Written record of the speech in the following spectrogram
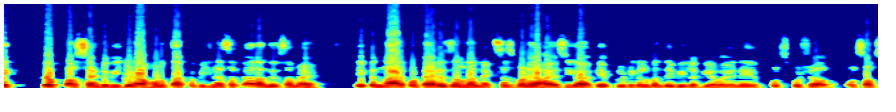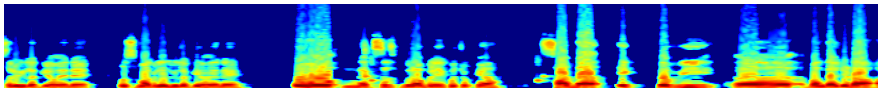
1% ਵੀ ਜਿਹੜਾ ਹੁਣ ਤੱਕ ਪਿਛਲੇ ਸਰਕਾਰਾਂ ਦੇ ਸਮੇਂ ਇੱਕ ਨਾਰਕੋ ਟੈਰਰਿਜ਼ਮ ਦਾ ਨੈਕਸਸ ਬਣਿਆ ਹੋਇਆ ਸੀਗਾ ਕਿ ਪੋਲੀਟੀਕਲ ਬੰਦੇ ਵੀ ਲੱਗੇ ਹੋਏ ਨੇ, ਪੁਲਿਸ ਕੁਛ ਪੁਲਿਸ ਅਫਸਰ ਵੀ ਲੱਗੇ ਹੋਏ ਨੇ ਕੁਝ ਸਮਗਲਰ ਵੀ ਲੱਗੇ ਹੋਏ ਨੇ। ਉਹ ਨੈਕਸਸ ਪੂਰਾ ਬ੍ਰੇਕ ਹੋ ਚੁੱਕਿਆ। ਸਾਡਾ ਇੱਕ ਵੀ ਬੰਦਾ ਜਿਹੜਾ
